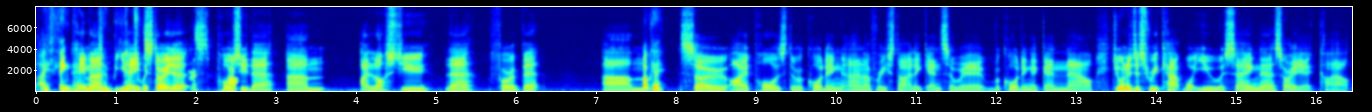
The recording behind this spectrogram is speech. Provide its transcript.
I think Hey, man. to be a hey, Twitch story to pause you there. Um, I lost you there for a bit. Um, okay, So I paused the recording and I've restarted again. So we're recording again now. Do you want to just recap what you were saying there? Sorry, it cut out.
